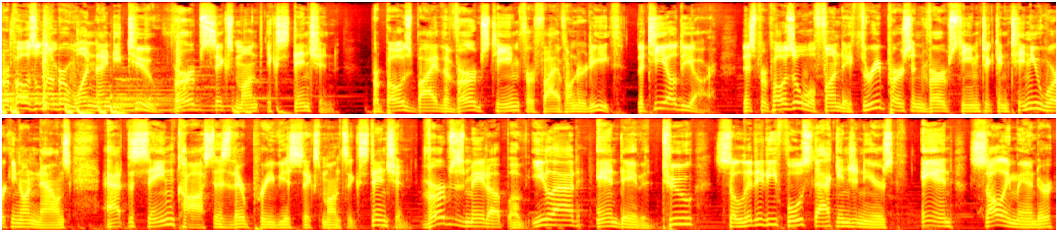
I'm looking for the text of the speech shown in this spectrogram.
Proposal number 192 Verb six month extension proposed by the Verbs team for 500 ETH. The TLDR. This proposal will fund a three person Verbs team to continue working on nouns at the same cost as their previous six months extension. Verbs is made up of Elad and David, two Solidity full stack engineers, and Solimander,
